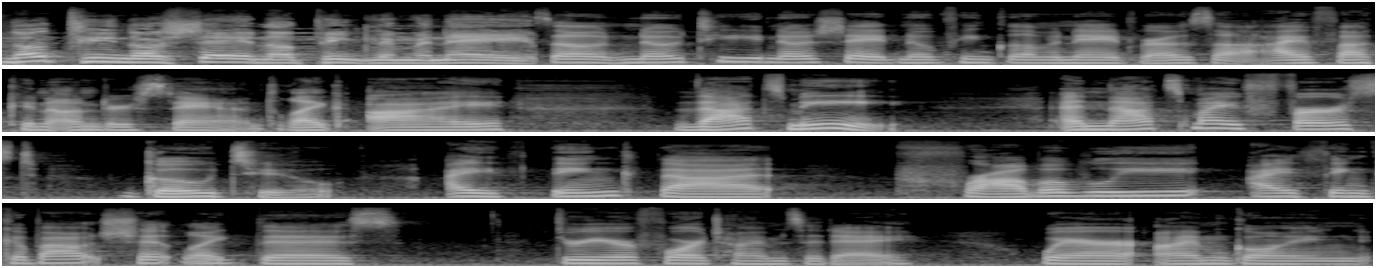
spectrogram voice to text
No tea, no shade, no pink lemonade. So no tea, no shade, no pink lemonade, Rosa. I fucking understand. Like I that's me. And that's my first go-to. I think that probably I think about shit like this 3 or 4 times a day where I'm going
